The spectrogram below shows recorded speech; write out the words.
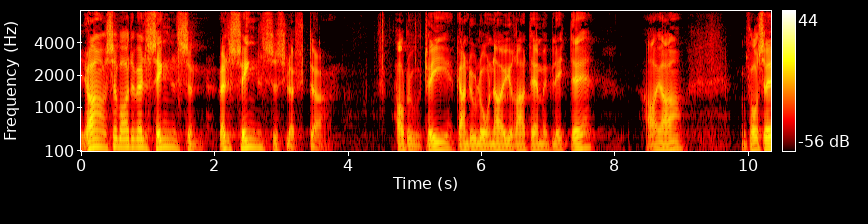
Ja, så var det velsignelsen. Velsignelsesløftet. Har du tid, kan du låne øret til meg litt til? Ja, ja. Vi får se.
